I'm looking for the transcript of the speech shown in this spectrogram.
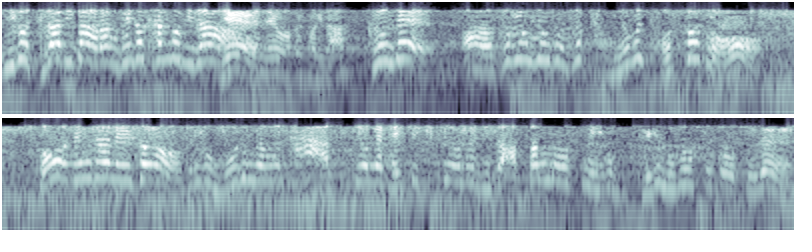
이거 드랍이다라고 생각한 겁니다. 예. 네요 완벽합니다. 그런데 아, 서경정 선수가 병력을 더 써서 더 생산해서 그리고 모든 병력 다앞 지역에 배치시키면서 진짜 압박 넣었으면 이거 되게 무서웠을 것 같은데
